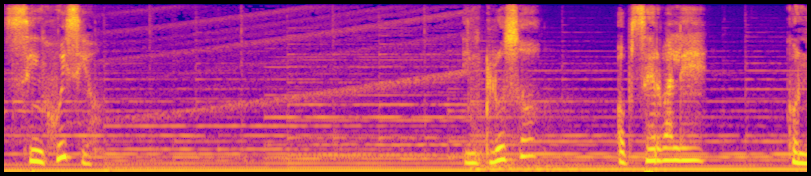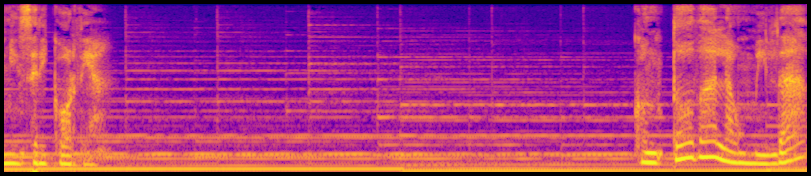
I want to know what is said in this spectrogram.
Sin juicio. Incluso obsérvale con misericordia. Con toda la humildad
